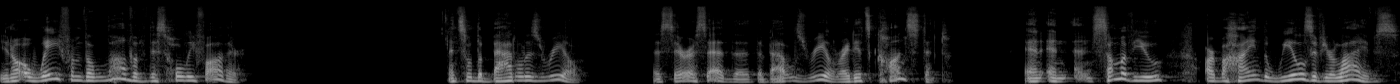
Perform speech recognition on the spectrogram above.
you know, away from the love of this Holy Father. And so the battle is real. As Sarah said, the, the battle is real, right? It's constant. And, and, and some of you are behind the wheels of your lives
